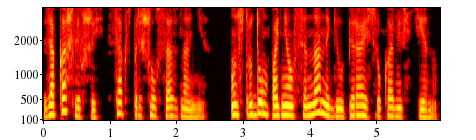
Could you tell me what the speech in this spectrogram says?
Закашлившись, Сакс пришел в сознание. Он с трудом поднялся на ноги, упираясь руками в стену.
